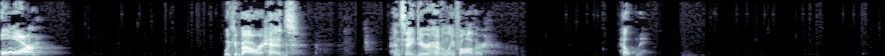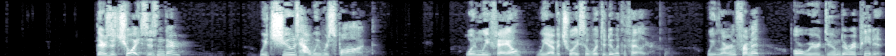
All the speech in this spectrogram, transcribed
Or we can bow our heads and say, Dear Heavenly Father, help me. There's a choice, isn't there? We choose how we respond. When we fail, we have a choice of what to do with the failure. We learn from it or we're doomed to repeat it.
